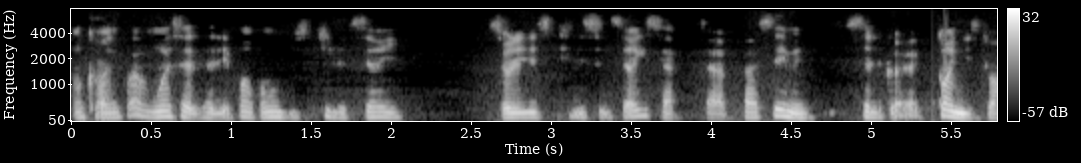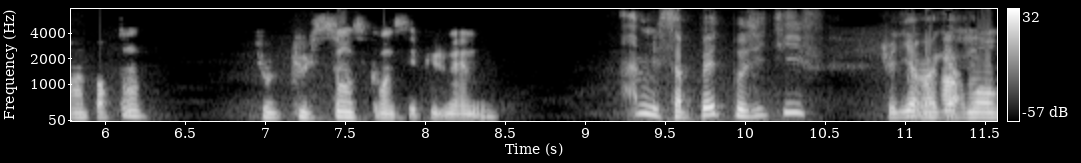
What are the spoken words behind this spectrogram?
Encore une fois, moi, ça, ça dépend vraiment du style de série. Sur les styles de série, ça, ça a passé, mais celle que, quand une histoire importante, tu, tu le sens quand c'est plus le même. Ah, mais ça peut être positif. Je veux dire, regarde, Rarement.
